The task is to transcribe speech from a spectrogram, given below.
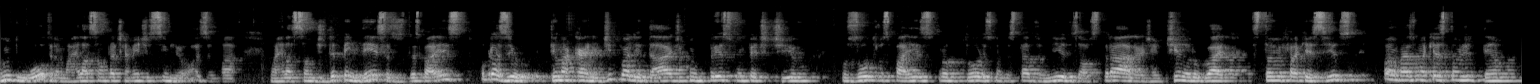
um do outro, é uma relação praticamente simbiose, uma, uma relação de dependência dos dois países. O Brasil tem uma carne de qualidade, com preço competitivo, os outros países produtores, como Estados Unidos, Austrália, Argentina, Uruguai, estão enfraquecidos. Então é mais uma questão de tempo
